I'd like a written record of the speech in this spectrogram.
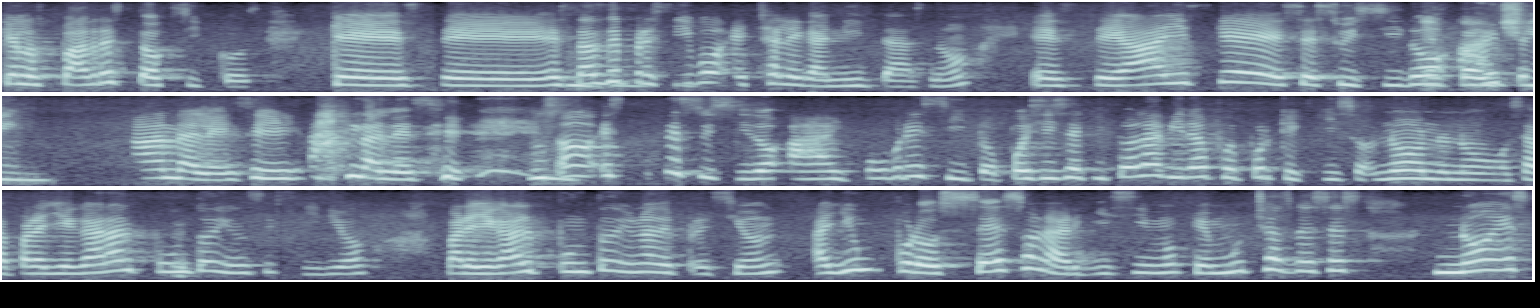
que los padres tóxicos, que este, estás depresivo, échale ganitas, ¿no? Este, ay, es que se suicidó. coaching. Ándale, sí, ándale, sí. No, es que se suicidó, ay, pobrecito, pues si se quitó la vida fue porque quiso. No, no, no, o sea, para llegar al punto de un suicidio, para llegar al punto de una depresión, hay un proceso larguísimo que muchas veces no es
